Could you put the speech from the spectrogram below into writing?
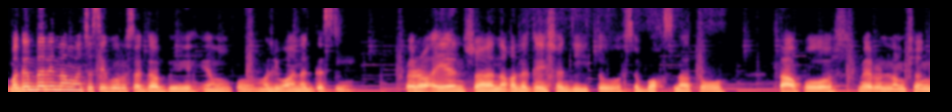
Maganda rin naman siya siguro sa gabi. Ewan ko, maliwanag kasi. Pero ayan siya, nakalagay siya dito sa box na to. Tapos, meron lang siyang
